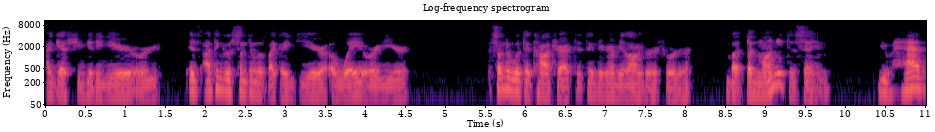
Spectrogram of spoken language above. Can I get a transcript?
I guess you get a year, or is I think it was something with like a year away or a year, something with the contract. I think they're gonna be longer or shorter, but the money's the same. You had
